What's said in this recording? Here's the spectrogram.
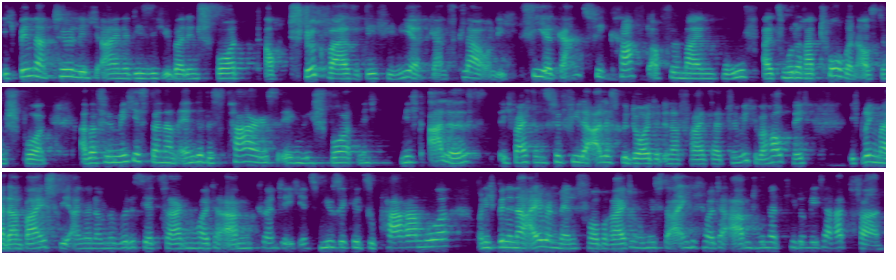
ich bin natürlich eine, die sich über den Sport auch stückweise definiert, ganz klar. Und ich ziehe ganz viel Kraft auch für meinen Beruf als Moderatorin aus dem Sport. Aber für mich ist dann am Ende des Tages irgendwie Sport nicht, nicht alles. Ich weiß, dass es für viele alles bedeutet in der Freizeit. Für mich überhaupt nicht. Ich bringe mal da ein Beispiel. Angenommen, du würdest jetzt sagen, heute Abend könnte ich ins Musical zu Paramore und ich bin in einer Ironman-Vorbereitung und müsste eigentlich heute Abend 100 Kilometer Rad fahren.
